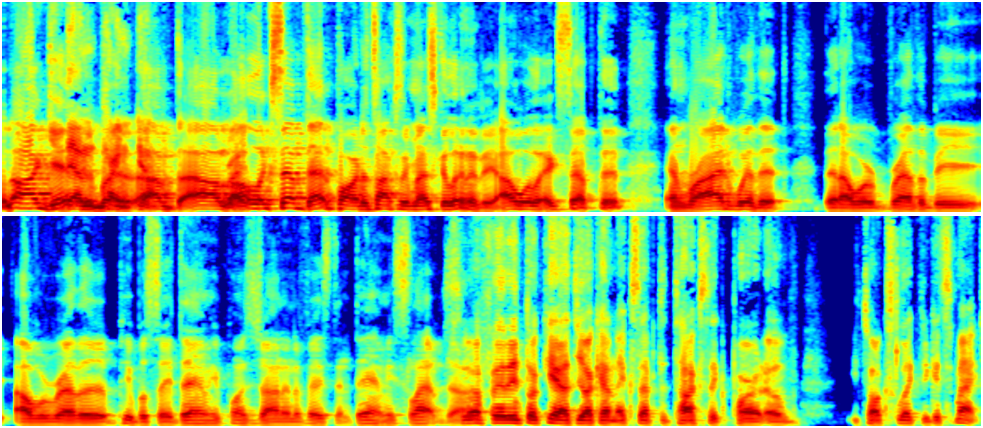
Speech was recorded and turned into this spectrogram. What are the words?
No, I get Den it, but tanken, I'll, I'll, right? I'll accept that part of toxic masculinity. I will accept it and ride with it. That I would rather be, I would rather people say, "Damn, he punched John in the face," than "Damn, he slapped Så John." varför är det inte okej att jag kan accept the toxic part of you talk slick, you get smacked?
